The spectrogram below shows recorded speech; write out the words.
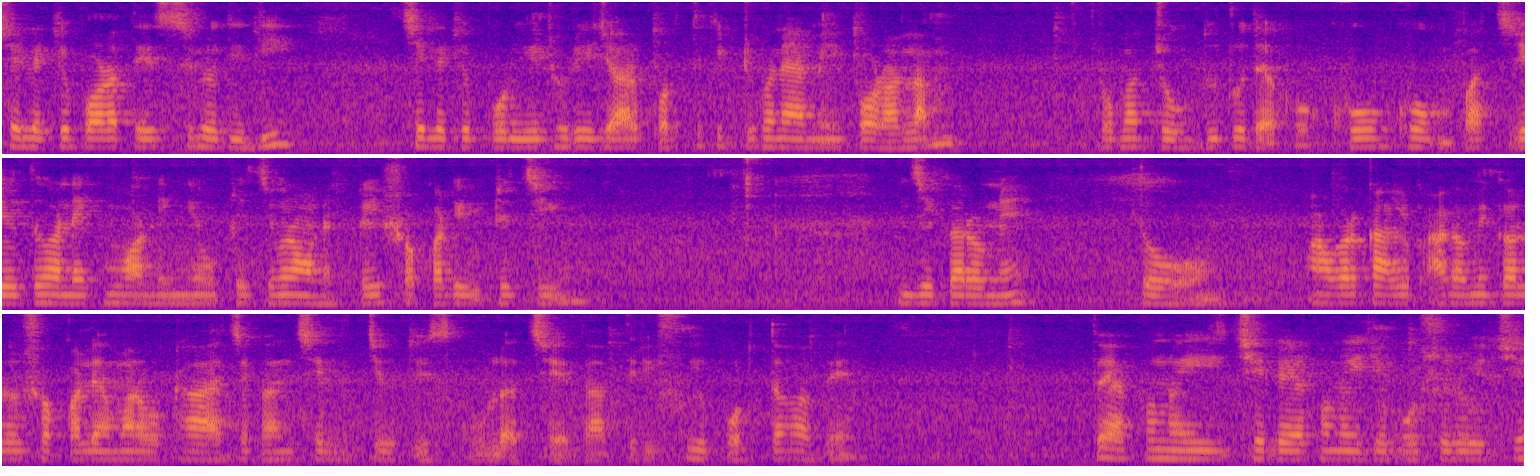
ছেলেকে পড়াতে এসেছিল দিদি। ছেলেকে পড়িয়ে ঠড়িয়ে যাওয়ার পর থেকে একটুখানি আমি পড়ালাম। তোমার চোখ দুটো দেখো, খুব ঘুম পাচ্ছে। যেহেতু অনেক মর্নিংয়ে উঠেছি মানে অনেকটাই সকালে উঠেছি। যে কারণে তো আবার কাল আগামীকালও সকালে আমার ওঠা আছে, কারণ ছেলের যেহেতু স্কুল আছে, তাড়াতাড়ি শুয়ে পড়তে হবে। তো এখন এই ছেলে এখন এই যে বসে রয়েছে।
